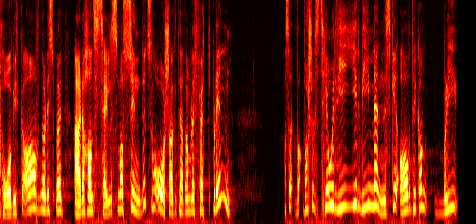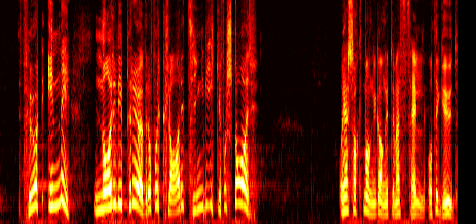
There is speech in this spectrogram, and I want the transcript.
påvirka av når de spør er det han selv som har syndet, som var årsaken til at han ble født blind. Altså, hva slags teorier vi mennesker av og til kan bli ført inn i når vi prøver å forklare ting vi ikke forstår. Og jeg har sagt mange ganger til meg selv og til Gud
